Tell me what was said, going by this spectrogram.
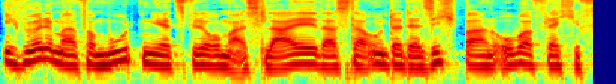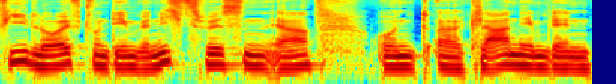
ich würde mal vermuten, jetzt wiederum als Laie, dass da unter der sichtbaren Oberfläche viel läuft, von dem wir nichts wissen, ja. Und äh, klar, neben den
